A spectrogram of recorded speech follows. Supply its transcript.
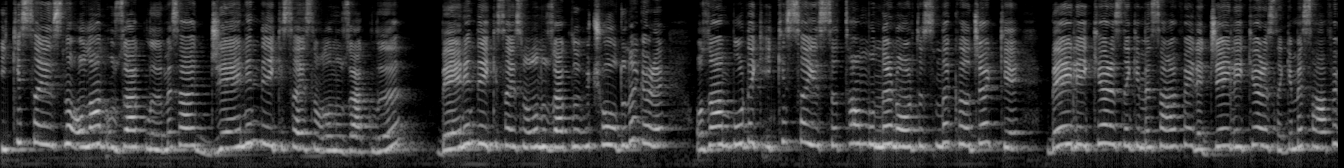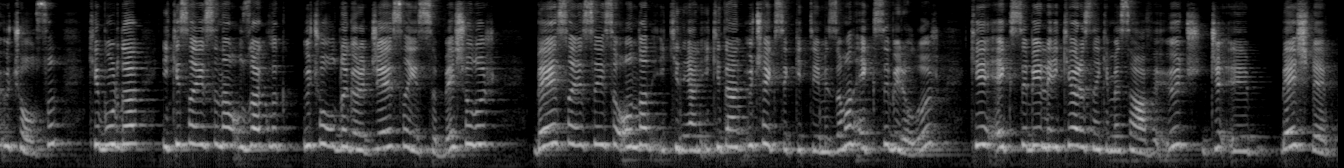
iki sayısına olan uzaklığı mesela C'nin de iki sayısına olan uzaklığı B'nin de iki sayısına olan uzaklığı 3 olduğuna göre o zaman buradaki iki sayısı tam bunların ortasında kalacak ki B ile 2 arasındaki mesafe ile C ile 2 arasındaki mesafe 3 olsun. Ki burada iki sayısına uzaklık 3 olduğuna göre C sayısı 5 olur. B sayısı ise ondan 2 yani 2'den 3 eksik gittiğimiz zaman eksi 1 olur. Ki eksi 1 ile 2 arasındaki mesafe 3. 5 ile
